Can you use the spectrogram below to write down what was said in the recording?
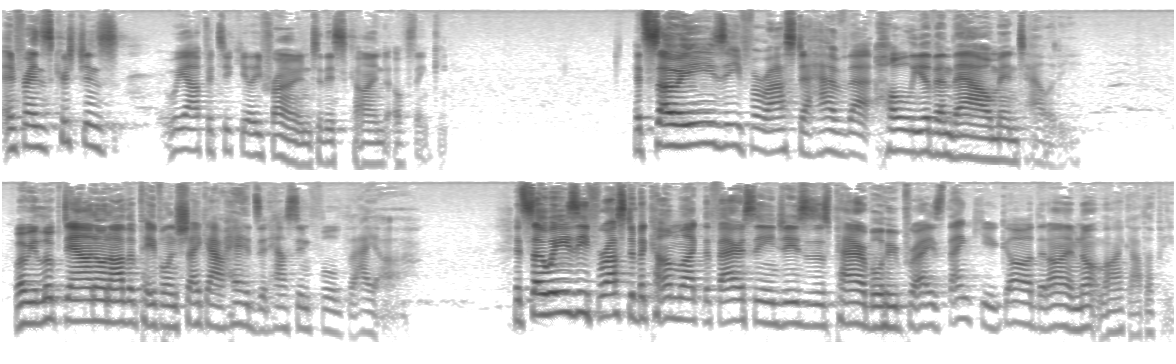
And friends, Christians we are particularly prone to this kind of thinking. It's so easy for us to have that holier than thou mentality, where we look down on other people and shake our heads at how sinful they are. It's so easy for us to become like the Pharisee in Jesus' parable who prays, Thank you, God, that I am not like other people.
